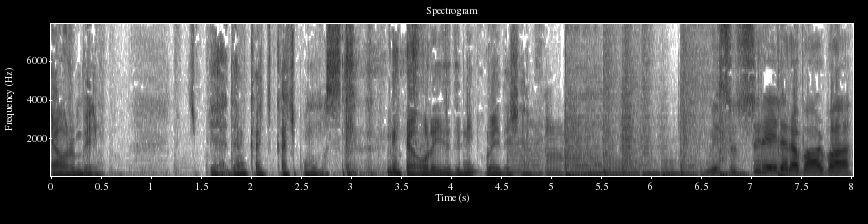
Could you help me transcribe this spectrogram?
Yavrum benim. Bir yerden kaç, kaçma olmasın. orayı da dinleyin orayı da şey. Mesut Süreyler'e barba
